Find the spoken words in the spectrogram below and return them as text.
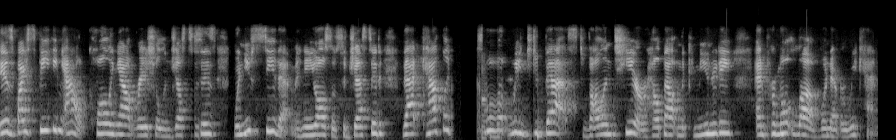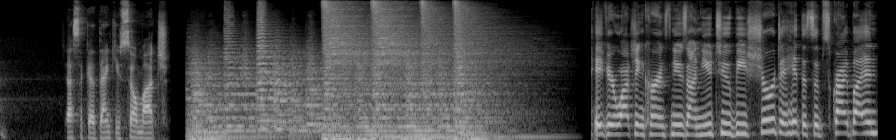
is by speaking out, calling out racial injustices when you see them. And he also suggested that Catholic what we do best volunteer, help out in the community, and promote love whenever we can. Jessica, thank you so much. If you're watching Currents News on YouTube, be sure to hit the subscribe button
